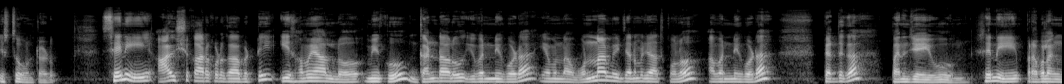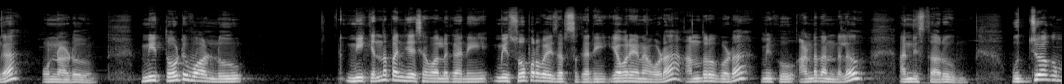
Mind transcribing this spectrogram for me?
ఇస్తూ ఉంటాడు. శని ఆయుష్ కారకుడు కాబట్టి ఈ సమయాల్లో మీకు గండాలు ఇవన్నీ కూడా ఏమన్నా ఉన్నా మీ జన్మజాతకంలో అవన్నీ కూడా పెద్దగా పనిచేయవు. శని ప్రబలంగా ఉన్నాడు. మీ తోటి వాళ్ళు మీ కింద పనిచేసే వాళ్ళు కానీ మీ సూపర్వైజర్స్ కానీ ఎవరైనా కూడా అందరూ కూడా మీకు అండదండలు అందిస్తారు. ఉద్యోగం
